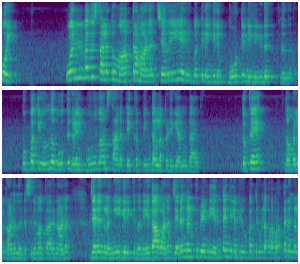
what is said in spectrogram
പോയി. ഒൻപത് സ്ഥലത്തു മാത്രമാണ് ചെറിയ രൂപത്തിലെങ്കിലും വോട്ടിന് ലീഡ് നിന്നത്. മുപ്പത്തിയൊന്ന് ബൂത്തുകളിൽ മൂന്നാം സ്ഥാനത്തേക്ക് പിന്തള്ളപ്പെടുകയാണ് ഉണ്ടായത്. ഇതൊക്കെ നമ്മൾ കാണുന്നുണ്ട്. സിനിമാക്കാരനാണ് ജനങ്ങൾ അംഗീകരിക്കുന്ന നേതാവാണ്. ജനങ്ങൾക്ക് വേണ്ടി എന്തെങ്കിലും രൂപത്തിലുള്ള പ്രവർത്തനങ്ങൾ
